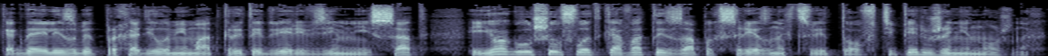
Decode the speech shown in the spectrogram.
Когда Элизабет проходила мимо открытой двери в зимний сад, ее оглушил сладковатый запах срезанных цветов, теперь уже ненужных.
